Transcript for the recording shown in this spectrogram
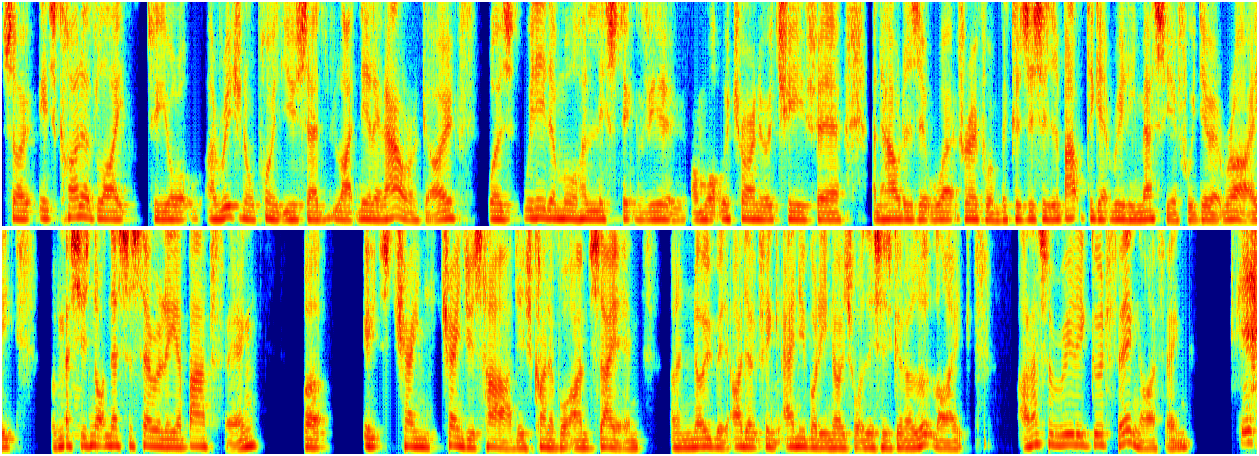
So it's kind of like to your original point you said like nearly an hour ago was we need a more holistic view on what we're trying to achieve here and how does it work for everyone because this is about to get really messy if we do it right. But messy is mm-hmm. not necessarily a bad thing, but it's change change is hard is kind of what I'm saying. And nobody I don't think anybody knows what this is going to look like. And that's a really good thing, I think. Yeah.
